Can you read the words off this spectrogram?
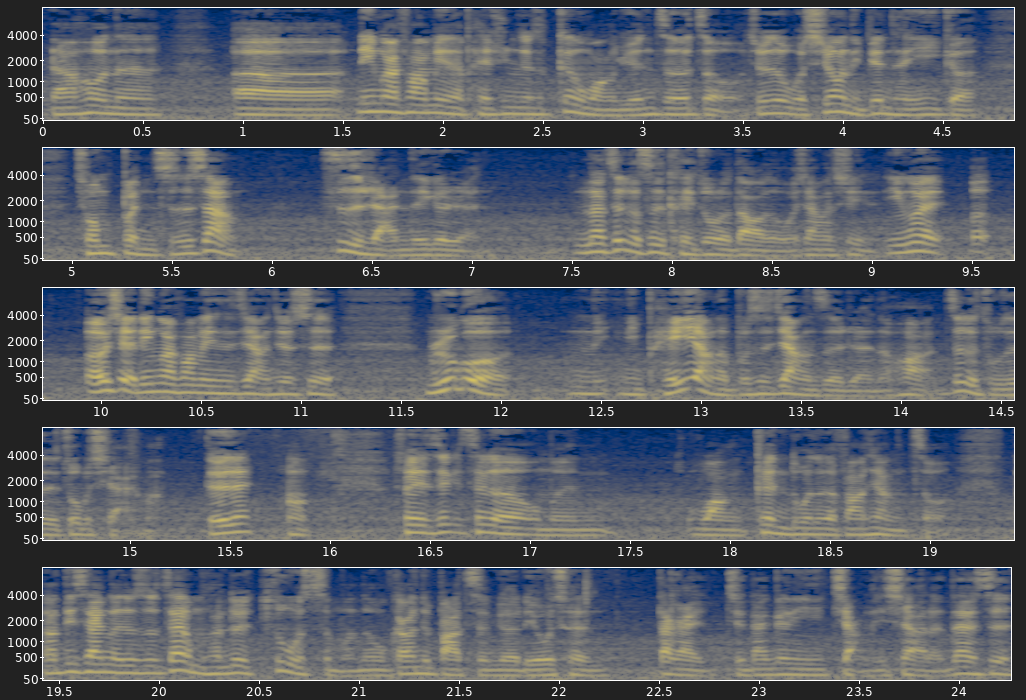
然后呢，呃，另外一方面的培训就是更往原则走，就是我希望你变成一个从本质上自然的一个人。那这个是可以做得到的，我相信，因为而而且另外一方面是这样，就是如果你你培养的不是这样子的人的话，这个组织也做不起来嘛，对不对？哦，所以这个这个我们往更多的方向走。那第三个就是在我们团队做什么呢？我刚刚就把整个流程大概简单跟你讲一下了。但是，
